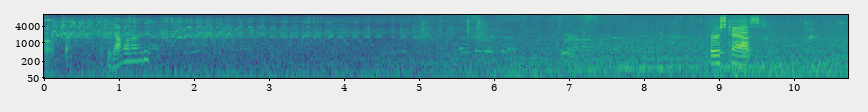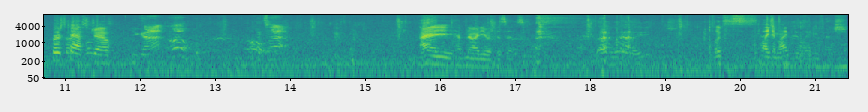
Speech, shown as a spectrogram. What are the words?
Oh, we got one already? First cast. First cast, Joe. You got? Oh! What's that? I have no idea what this is. Is that a little lady? Looks like it might be a ladyfish.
